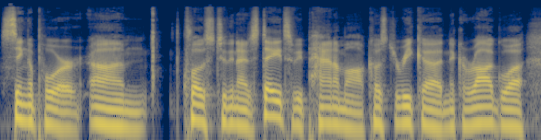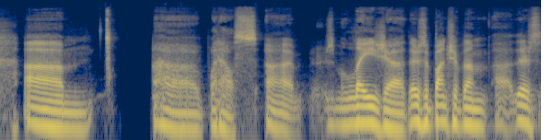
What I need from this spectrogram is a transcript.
Singapore, um, close to the United States would be Panama, Costa Rica, Nicaragua, um, uh, what else? Uh, there's Malaysia. There's a bunch of them. Uh, there's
